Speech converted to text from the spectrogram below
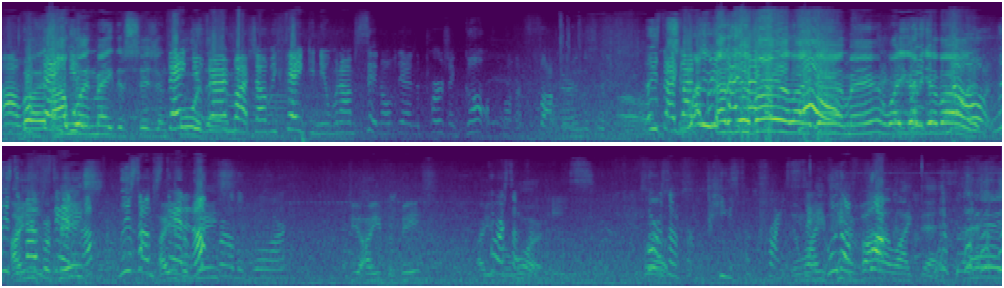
Oh, well, but thank I you. wouldn't make the decision Thank for you very much. I'll be thanking you when I'm sitting over there in the Persian Gulf, motherfucker. Oh. At least I So got. why you gotta get violent like No. that, man? Why you gotta At get least- No, at least Are if you I'm for standing peace? up. At least I'm Are you for standing up for the war. Do you- Are you for peace? Are Of you course for I'm war? For peace. Of course I'm for peace, for Christ's Then why are you Who being the violent fuck? like that? Hey,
